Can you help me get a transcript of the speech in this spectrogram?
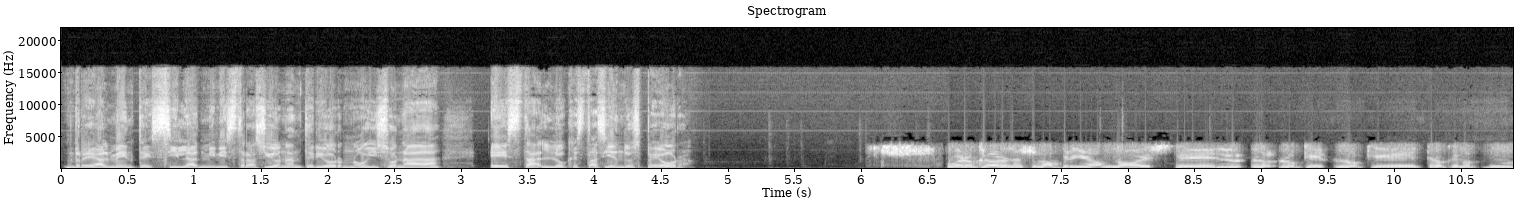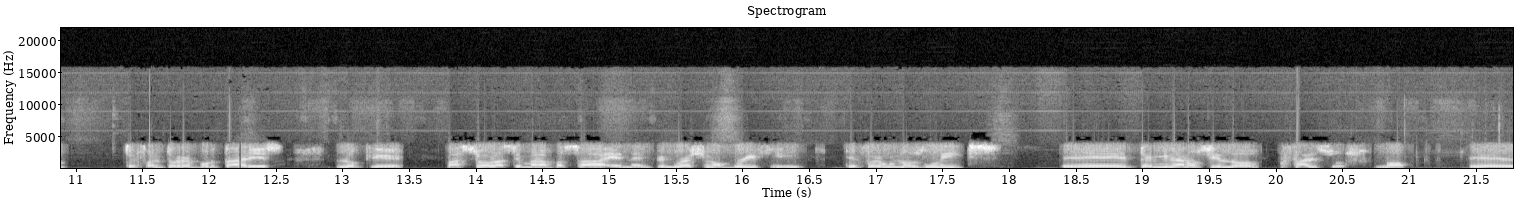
realmente, si la administración anterior no hizo nada, esta lo que está haciendo es peor. Bueno, claro, eso es una opinión, ¿no? Este, lo, que lo que creo que no te faltó reportar es lo que pasó la semana pasada en el Congressional Briefing, que fueron unos leaks, eh, terminaron siendo falsos, ¿no? Eh,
